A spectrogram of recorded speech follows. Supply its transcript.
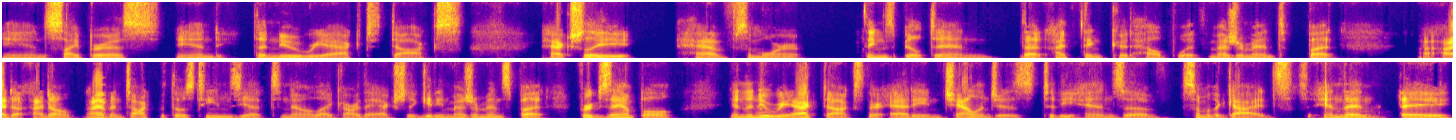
and Cypress and the new React docs actually have some more things built in that I think could help with measurement, but I, I, don't, I don't I haven't talked with those teams yet to know like are they actually getting measurements? But for example in the new react docs they're adding challenges to the ends of some of the guides. And then mm-hmm. they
